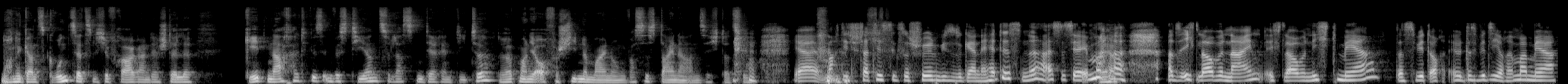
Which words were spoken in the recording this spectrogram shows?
Noch eine ganz grundsätzliche Frage an der Stelle. Geht nachhaltiges Investieren zulasten der Rendite? Da hört man ja auch verschiedene Meinungen. Was ist deine Ansicht dazu? ja, mach die Statistik so schön, wie du so gerne hättest, ne? Heißt es ja immer. Ja. Also ich glaube nein, ich glaube nicht mehr. Das wird auch, das wird sich auch immer mehr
